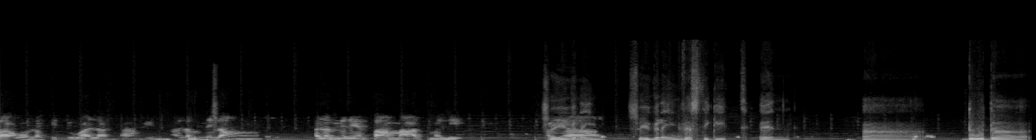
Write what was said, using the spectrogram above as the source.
tao nagtitiwala sa akin, alam nilang alam nila yung tama at mali. So you're Kaya- gonna so you're gonna investigate and uh do the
